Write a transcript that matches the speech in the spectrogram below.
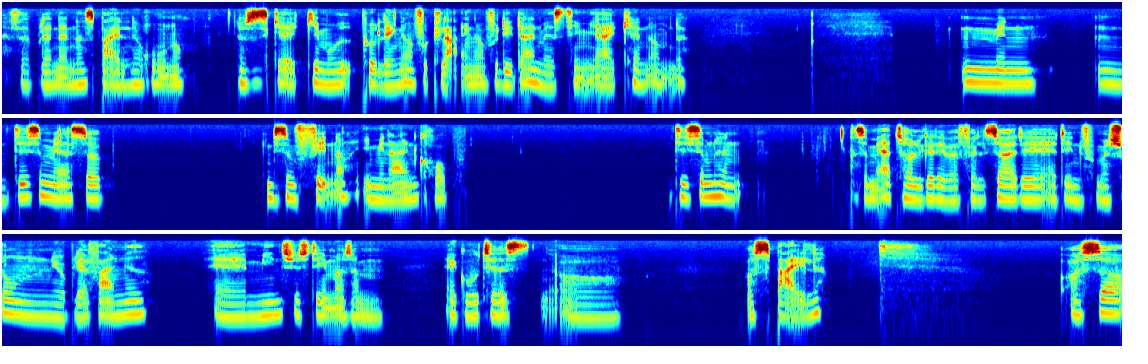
Altså blandt andet spejlneuroner. Og så skal jeg give mig ud på længere forklaringer, fordi der er en masse ting, jeg ikke kan om det. Men mm, det, som jeg så ligesom finder i min egen krop, det er simpelthen, som jeg tolker det i hvert fald, så er det, at informationen jo bliver fanget af mine systemer, som er gode til at, at, at spejle. Og så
